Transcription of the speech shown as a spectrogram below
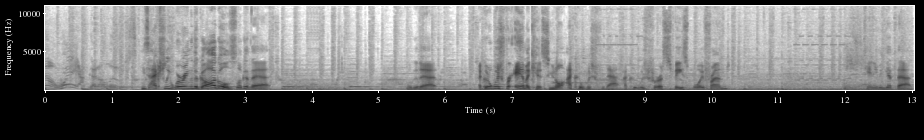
No way I'm gonna lose. He's actually wearing the goggles. Look at that. Look at that. I could have wished for Amicus. You know, I could have wished for that. I could have wished for a space boyfriend. Can't even get that.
